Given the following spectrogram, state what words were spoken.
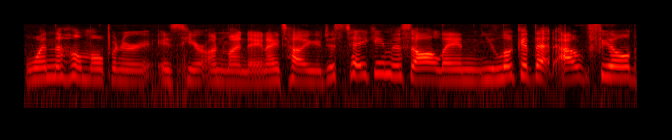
when the home opener is here on Monday. And I tell you, just taking this all in, you look at that outfield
